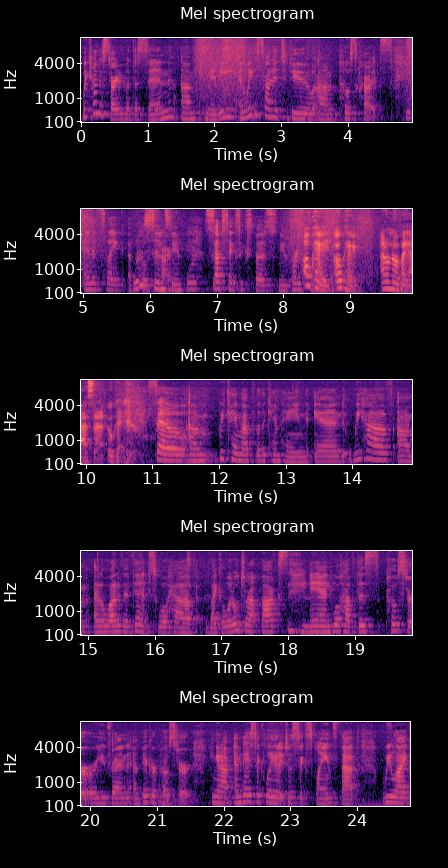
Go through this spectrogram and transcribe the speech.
we kind of started with the SIN um, committee, and we decided to do um, postcards. And it's like a What does SIN stand for? Substance Exposed Newborn. Okay, okay. I don't know if I asked that. Okay. So um, we came up with a campaign, and we have um, at a lot of events we'll have like a little drop box, Mm-hmm. and we'll have this poster or even a bigger poster hanging up, and basically it just explains that we like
